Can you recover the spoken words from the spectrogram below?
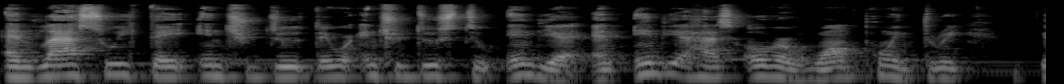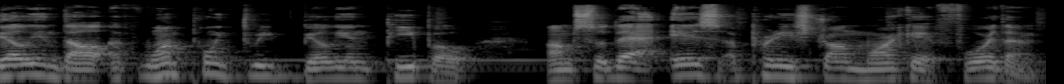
And last week they introduced they were introduced to India, and India has over 1.3 billion dollar 1.3 billion people. Um, so that is a pretty strong market for them.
